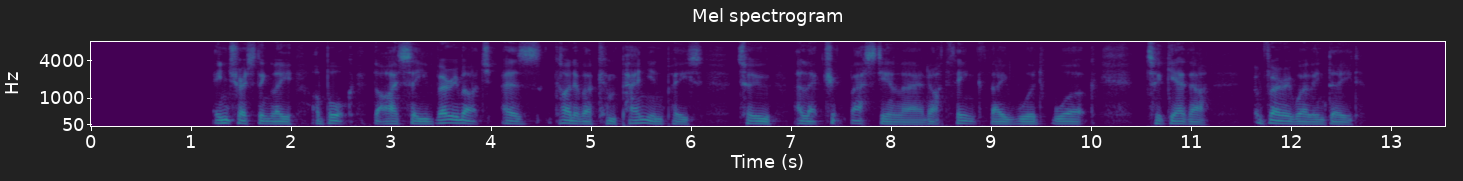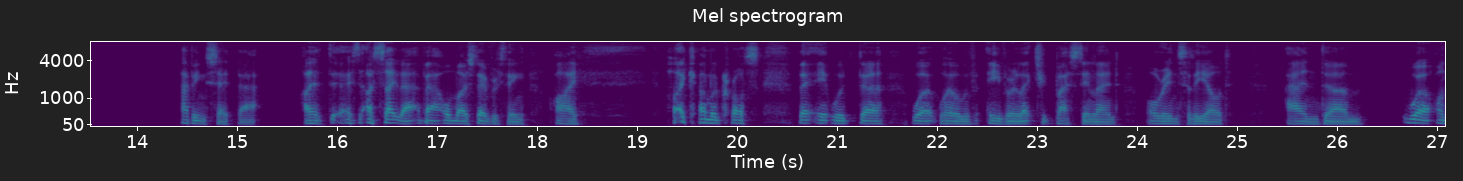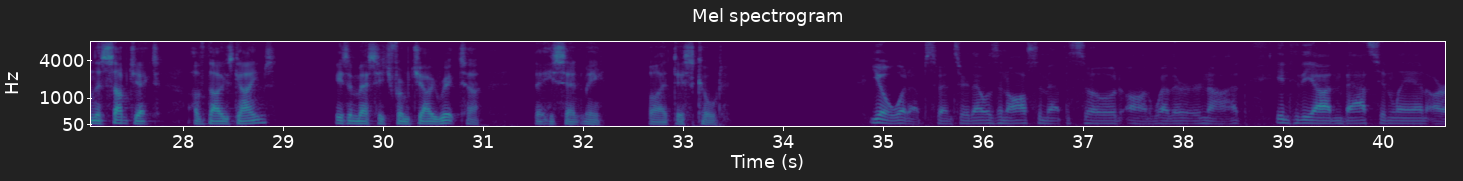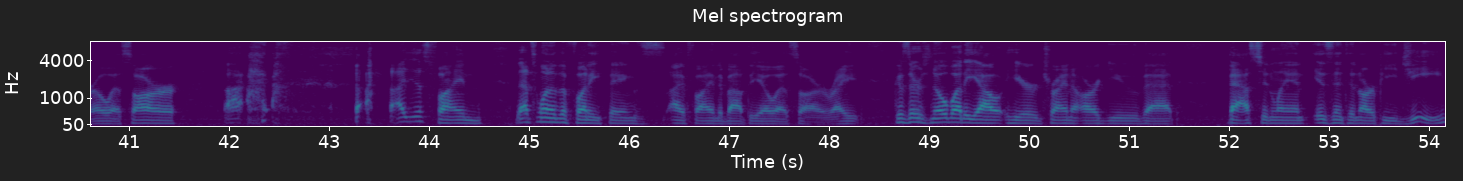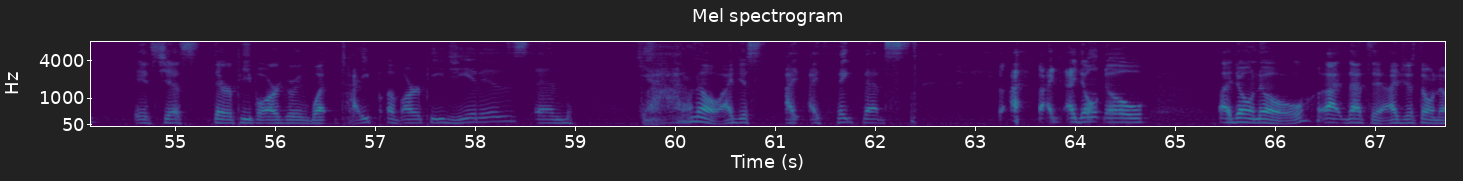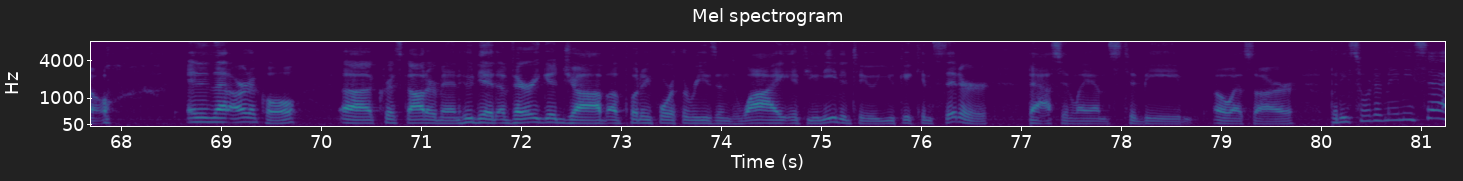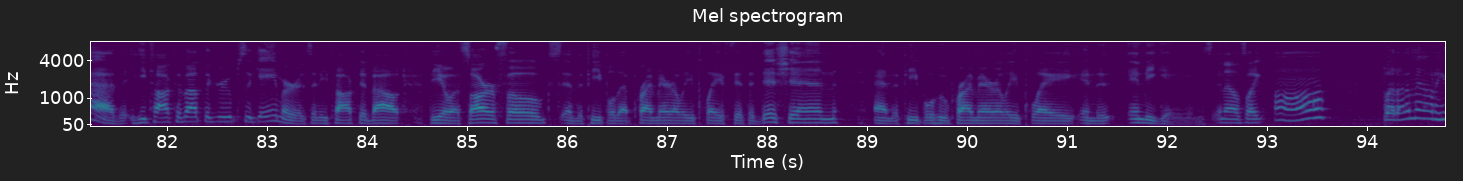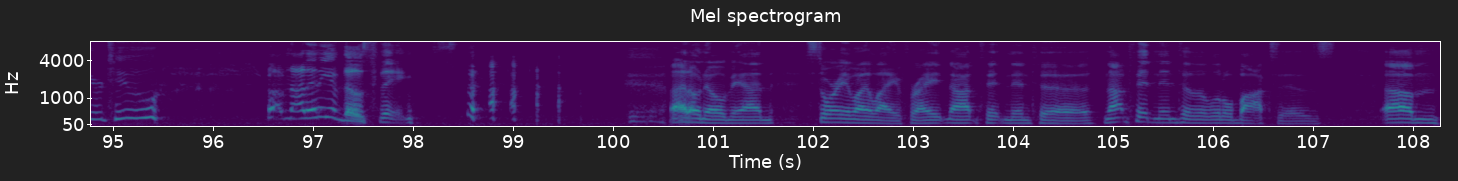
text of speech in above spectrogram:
Interestingly, a book that I see very much as kind of a companion piece to Electric Bastionland. I think they would work together very well indeed. Having said that, I, I say that about almost everything I I come across that it would uh, work well with either Electric Bastionland or Into the Odd. And um, well, on the subject of those games, here's a message from Joe Richter that he sent me via Discord. Yo, what up, Spencer? That was an awesome episode on whether or not Into the Odd and Bastionland are OSR. I, I, I just find that's one of the funny things I find about the OSR, right? Because there's nobody out here trying to argue that Bastionland isn't an RPG. It's just there are people arguing what type of RPG it is, and yeah, I don't know. I just I I think that's I, I, I don't know. I don't know. I, that's it. I just don't know. And in that article, uh, Chris Gonnerman, who did a very good job of putting forth the reasons why, if you needed to, you could consider Bastion Lands to be OSR, but he sort of made me sad. He talked about the groups of gamers and he talked about the OSR folks and the people that primarily play 5th edition and the people who primarily play in indie games. And I was like, "Aw, but I'm out here too. I'm not any of those things." I don't know, man. Story of my life, right? Not fitting into not fitting into the little boxes. Um,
